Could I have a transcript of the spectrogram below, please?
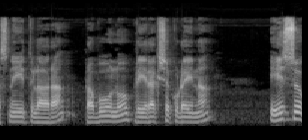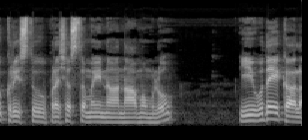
స్నేహితులారా ప్రభువును ప్రియరక్షకుడైన యేసుక్రీస్తు ప్రశస్తమైన నామములో ఈ ఉదయకాల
